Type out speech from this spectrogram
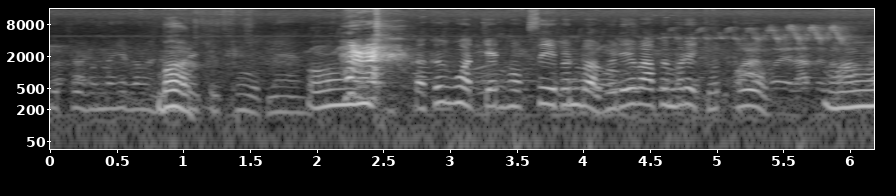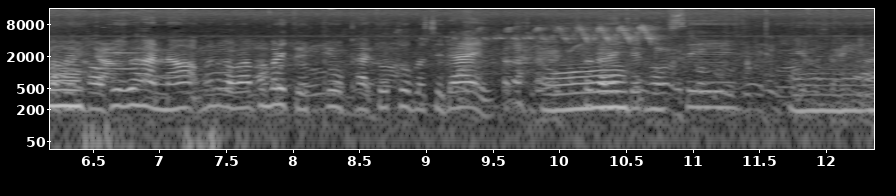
ที่ปู่เพิ่นไม่เฮ็ดว่าหันบ่บ่ได้จุดถูกแม่นโอ้ก็คือหวด764เพิ่นบอกอยู่เด้ว่าเพิ่นบ่ได้จุดถูกอืก็ไปมขอพี่ยูหันเนาะเพิ่นก็ว่าเพิ่นบ่ได้จุดถูกถ้าจุดถูกแล้วสิได้โอ้เพิ่นก็ได้764อืม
